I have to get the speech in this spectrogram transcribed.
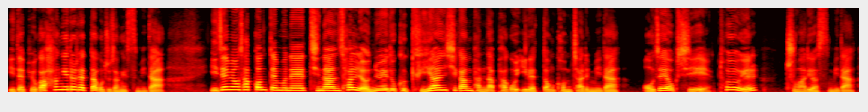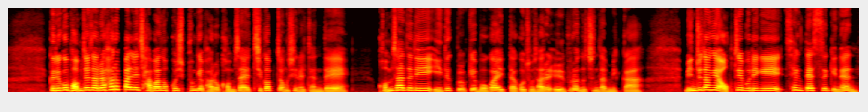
이 대표가 항의를 했다고 주장했습니다. 이재명 사건 때문에 지난 설 연휴에도 그 귀한 시간 반납하고 일했던 검찰입니다. 어제 역시 토요일 주말이었습니다. 그리고 범죄자를 하루빨리 잡아놓고 싶은 게 바로 검사의 직업 정신일 텐데 검사들이 이득 볼 게 뭐가 있다고 조사를 일부러 늦춘답니까? 민주당의 억지 부리기 생떼 쓰기는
